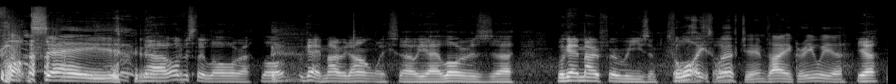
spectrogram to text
Foxy! No, obviously Laura. Laura. We're getting married, aren't we? So yeah, Laura's. Uh, we're getting married for a reason. For what it's worth, James, I agree with you. Yeah.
